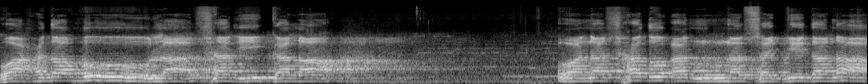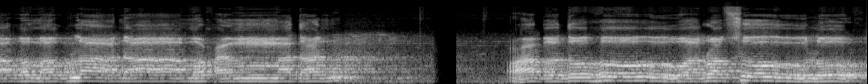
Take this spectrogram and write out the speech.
وحده لا شريك له ونشهد أن سيدنا ومولانا محمدا عبده ورسوله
